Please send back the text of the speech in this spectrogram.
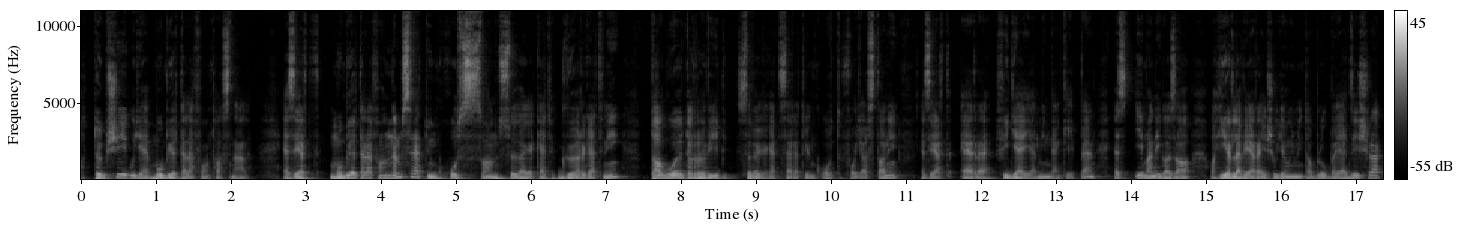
a többség ugye mobiltelefont használ. Ezért mobiltelefon nem szeretünk hosszan szövegeket görgetni, tagolt, rövid szövegeket szeretünk ott fogyasztani, ezért erre figyelje mindenképpen. Ez nyilván igaz a, a hírlevélre is, ugyanúgy, mint a blogbejegyzésre,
